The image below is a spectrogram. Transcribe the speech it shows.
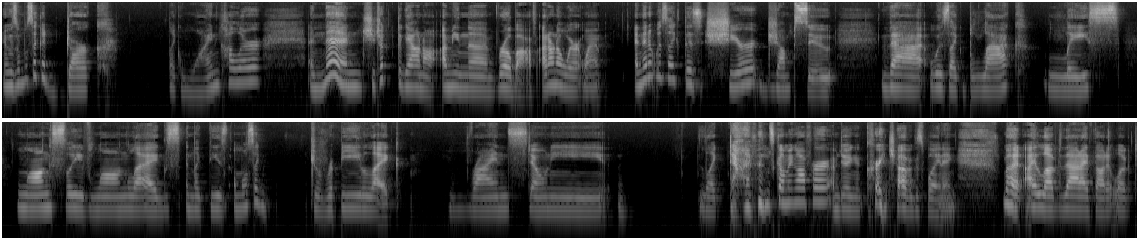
it was almost like a dark, like wine color. And then she took the gown off, I mean, the robe off. I don't know where it went. And then it was like this sheer jumpsuit that was like black lace, long sleeve, long legs, and like these almost like drippy, like rhinestony like diamonds coming off her. I'm doing a great job explaining, but I loved that. I thought it looked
